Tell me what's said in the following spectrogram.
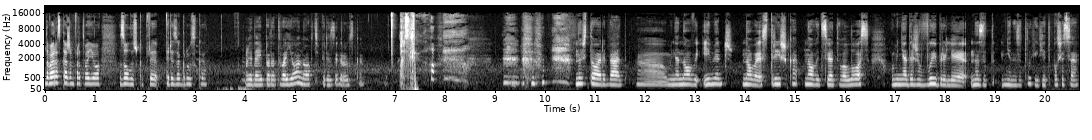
Давай расскажем про твое золушка перезагрузка. Это и про твое ногти перезагрузка. Ну что, ребят, а, у меня новый имидж, новая стрижка, новый цвет волос. У меня даже выбрали на зат... не на затылке, где это получается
